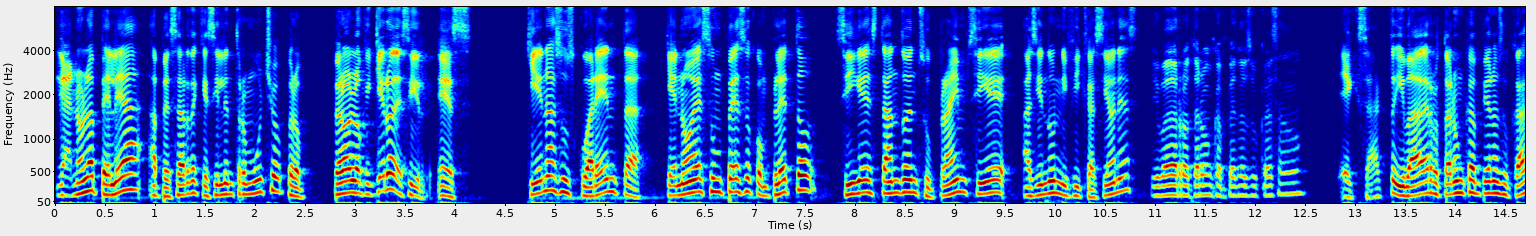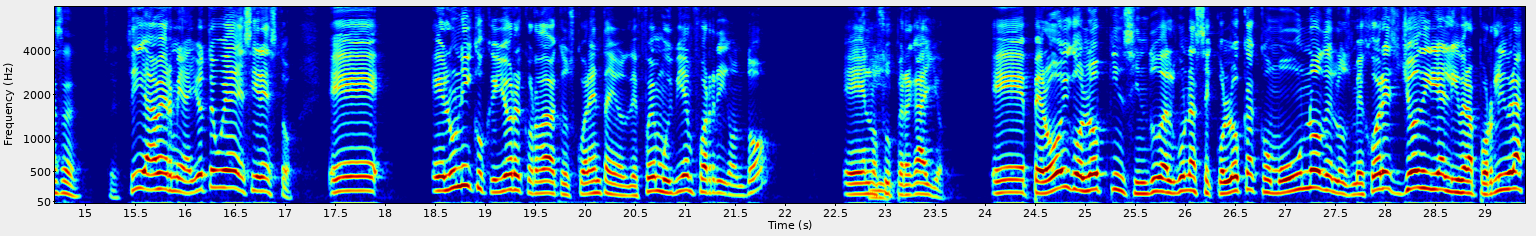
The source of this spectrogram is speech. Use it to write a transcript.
Ganó la pelea a pesar de que sí le entró mucho, pero, pero lo que quiero decir es, ¿quién a sus 40, que no es un peso completo, sigue estando en su prime, sigue haciendo unificaciones? Y va a derrotar a un campeón de su casa, ¿no? Exacto, y va a derrotar a un campeón a su casa. Sí. Sí, a ver, mira, yo te voy a decir esto. Eh, el único que yo recordaba que a los 40 años le fue muy bien fue a Rigondo eh, en los. Super Gallo. Eh, pero hoy Golovkin, sin duda alguna, se coloca como uno de los mejores, yo diría libra por libra,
